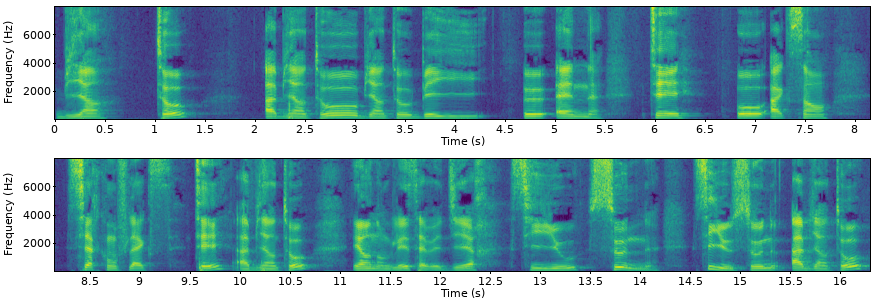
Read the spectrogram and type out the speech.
bientôt. À bientôt. Bientôt B-I-E-N-T-O accent circonflexe T. À bientôt. Et en anglais, ça veut dire See you soon. See you soon. À bientôt.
